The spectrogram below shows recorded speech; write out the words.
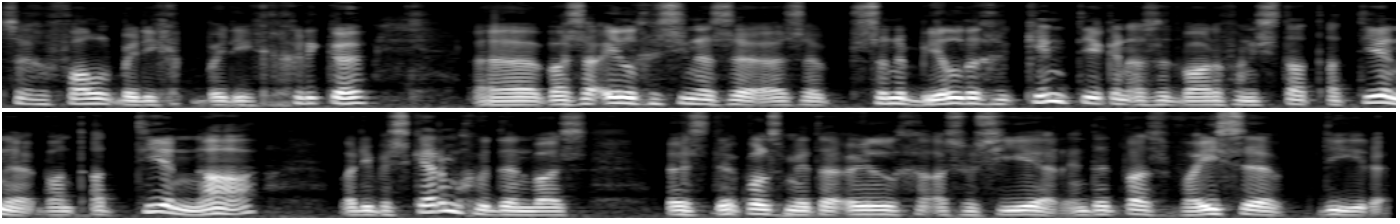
se geval by die by die Grieke uh, was uil gesien as 'n as 'n sinnebeeldige kenteken as dit ware van die stad Athene want Athena wat die beskermgodin was is dikwels met 'n uil geassosieer en dit was wyse diere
